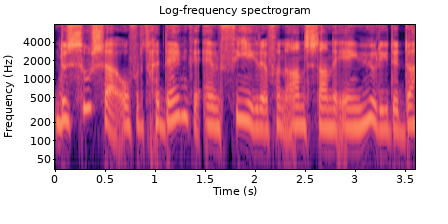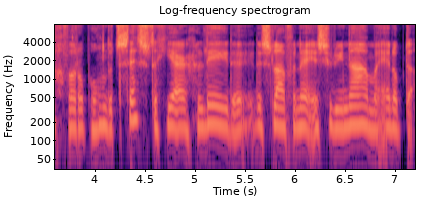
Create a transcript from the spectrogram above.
De Sousa over het gedenken en vieren van aanstaande 1 juli, de dag waarop 160 jaar geleden de slavernij in Suriname en op de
